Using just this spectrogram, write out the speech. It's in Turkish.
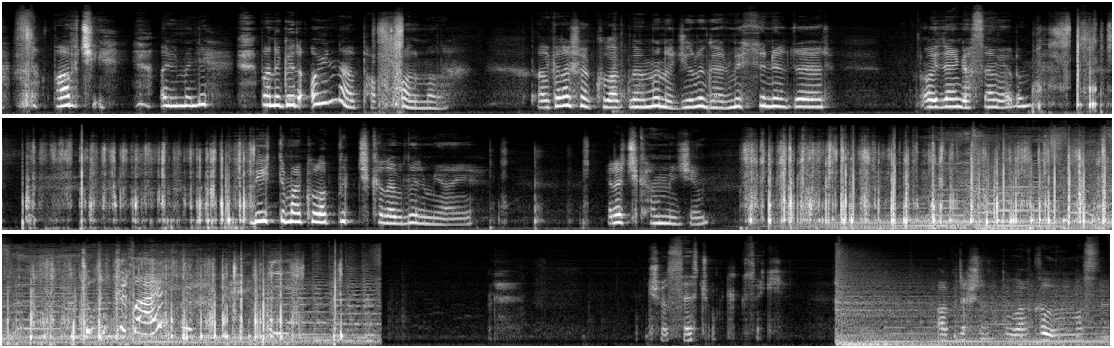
PUBG olmalı. Bana göre oyunlar PUBG olmalı. Arkadaşlar kulaklığımın ucunu görmüşsünüzdür. O yüzden göstermiyorum. Bir ihtimal kulaklık çıkarabilirim yani. Ya da çıkarmayacağım. Şu ses çok yüksek. Arkadaşlar kulak kalınmasın.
